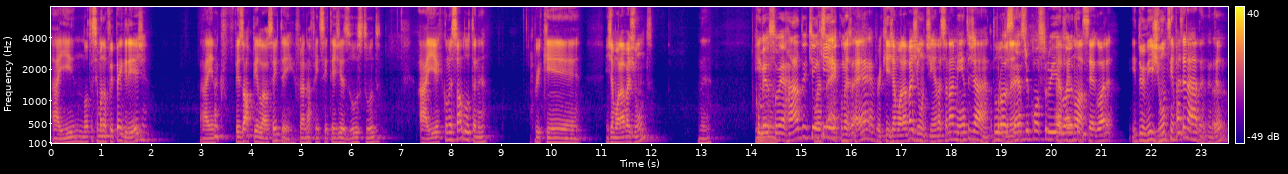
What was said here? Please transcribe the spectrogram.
Aí, na outra semana, eu fui para a igreja. Aí, fez o apelo lá, eu aceitei. Fui lá na frente, aceitei Jesus, tudo. Aí é que começou a luta, né? Porque a gente já morava junto, né? Começou e, errado e tinha que. É, come... é, porque já morava junto, tinha relacionamento já. O tudo, processo né? de construir aí agora. Eu falei, nossa, tudo... e agora. E dormir junto sem fazer nada, entendeu?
